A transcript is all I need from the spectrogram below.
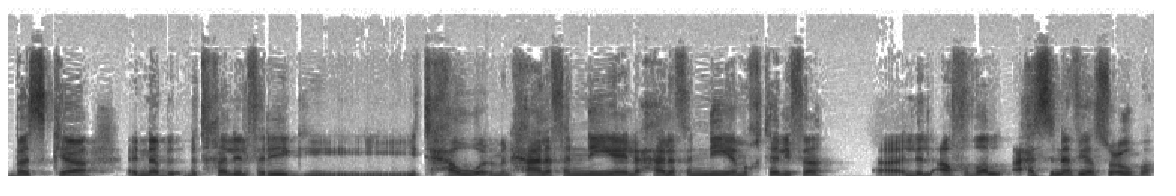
بس ك إنه بتخلي الفريق يتحول من حالة فنية إلى حالة فنية مختلفة للأفضل. أحس إنها فيها صعوبة.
